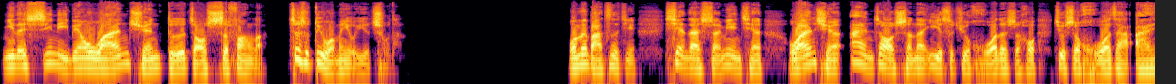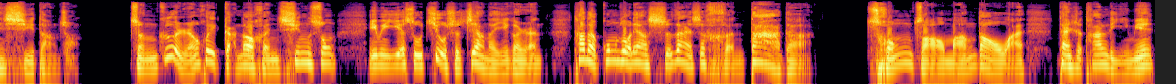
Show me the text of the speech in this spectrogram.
你的心里边完全得着释放了，这是对我们有益处的。我们把自己现在神面前，完全按照神的意思去活的时候，就是活在安息当中，整个人会感到很轻松，因为耶稣就是这样的一个人，他的工作量实在是很大的。从早忙到晚，但是他里面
